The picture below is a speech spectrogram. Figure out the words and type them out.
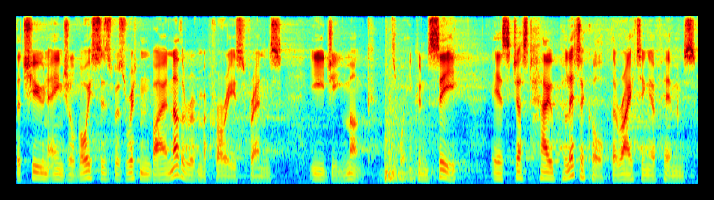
The tune Angel Voices was written by another of Macrorie's friends, E.G. Monk. What you can see is just how political the writing of hymns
